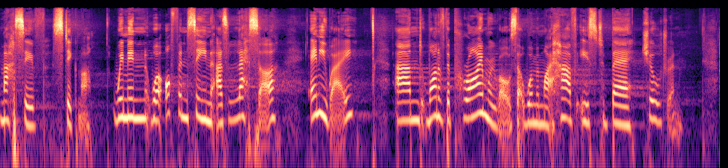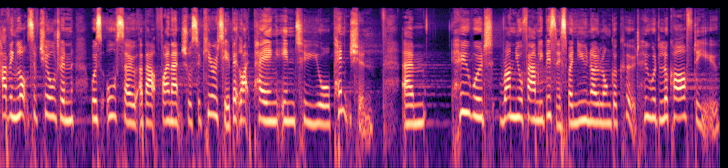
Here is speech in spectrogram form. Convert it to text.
massive stigma women were often seen as lesser anyway, and one of the primary roles that a woman might have is to bear children. Having lots of children was also about financial security, a bit like paying into your pension. Um, who would run your family business when you no longer could? Who would look after you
